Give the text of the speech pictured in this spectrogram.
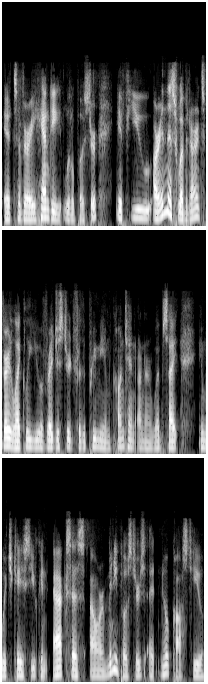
It's a very handy little poster. If you are in this webinar, it's very likely you have registered for the premium content on our website, in which case you can access our mini posters at no cost to you,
